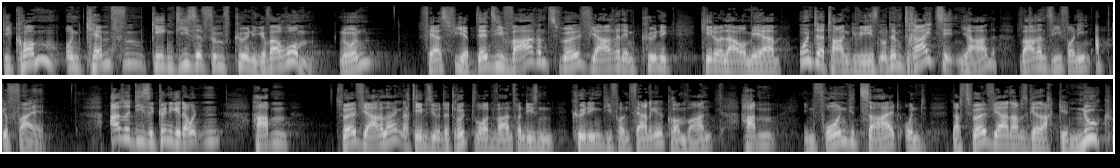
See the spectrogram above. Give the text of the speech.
Die kommen und kämpfen gegen diese fünf Könige. Warum? Nun, Vers 4. Denn sie waren zwölf Jahre dem König Kedorlaomer untertan gewesen und im 13. Jahr waren sie von ihm abgefallen. Also diese Könige da unten haben zwölf Jahre lang, nachdem sie unterdrückt worden waren von diesen Königen, die von ferne gekommen waren, haben ihnen Frohen gezahlt und nach zwölf Jahren haben sie gesagt, genug,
